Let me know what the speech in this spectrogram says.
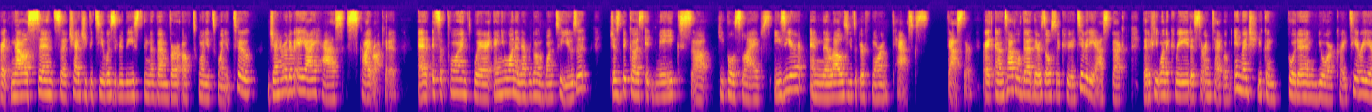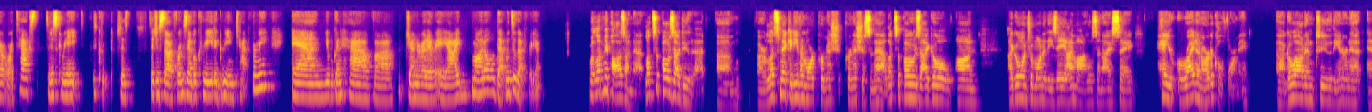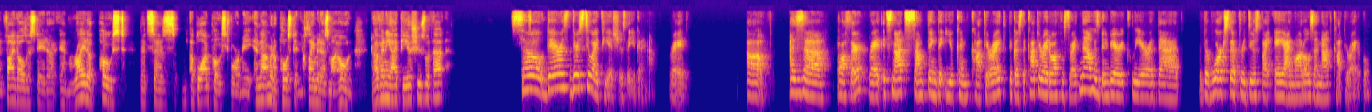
Right now, since uh, ChatGPT was released in November of 2022, generative AI has skyrocketed. And it's a point where anyone and everyone want to use it just because it makes uh, people's lives easier and allows you to perform tasks faster, right? And on top of that, there's also a creativity aspect that if you want to create a certain type of image, you can put in your criteria or text to just create, just such as, uh, for example, create a green cat for me. And going to have a generative AI model that would do that for you. Well, let me pause on that. Let's suppose I do that. Um, or let's make it even more pernicious than that. Let's suppose I go on, I go into one of these AI models and I say, "Hey, write an article for me." Uh, go out into the internet and find all this data and write a post that says a blog post for me, and I'm going to post it and claim it as my own. Do I have any IP issues with that? So there's there's two IP issues that you can have, right? Uh, as a author, right? It's not something that you can copyright because the copyright office right now has been very clear that the works that are produced by AI models are not copyrightable,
